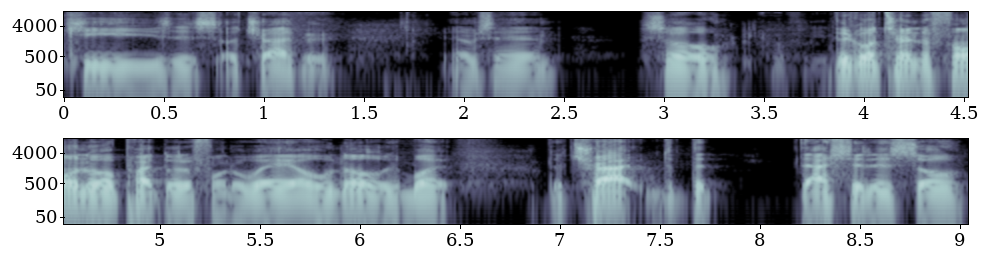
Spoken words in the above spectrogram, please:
keys is a tracker. You know what I'm saying? So they're going to turn the phone off, probably throw the phone away, or who knows. But the track, the, that shit is so.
